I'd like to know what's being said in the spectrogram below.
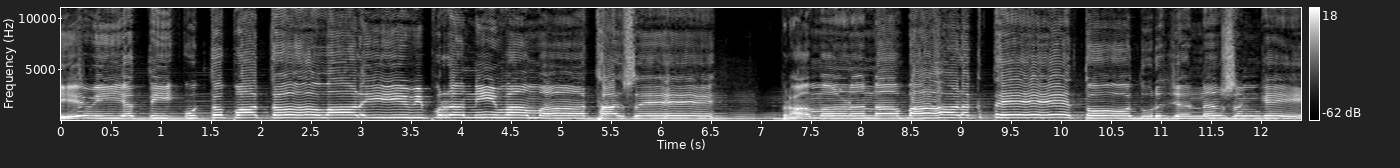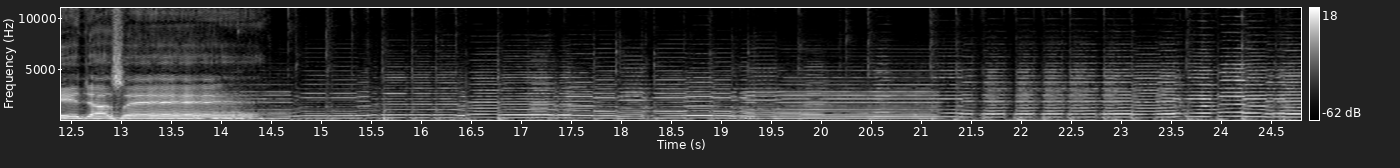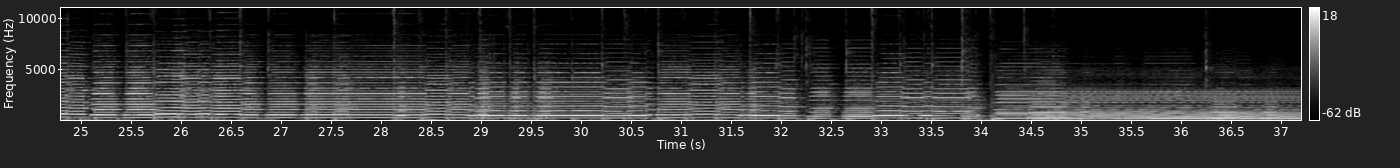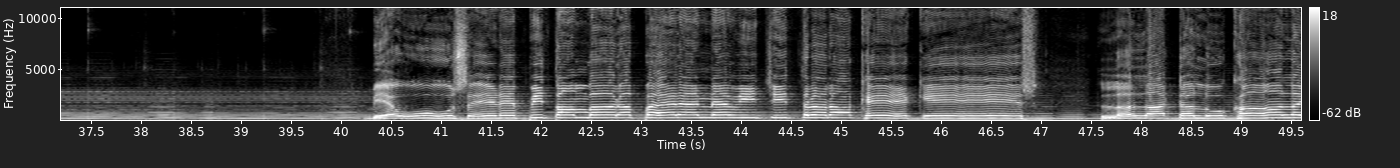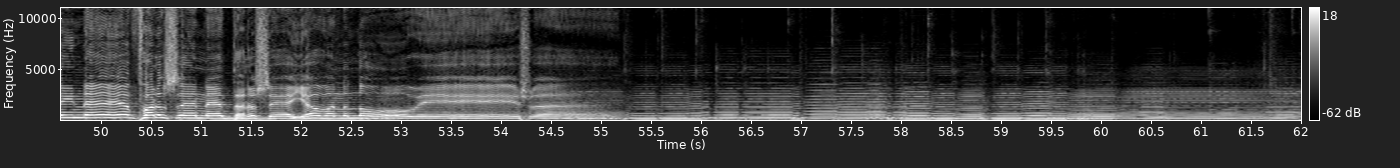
એવી અતિ ઉત્પાત વાળી વિપ્રની વામાં થાશે. બ્રાહ્મણના બાળક તે તો દુર્જન સંગે જાશે. બેઉ શેડે પિતાંબર પહેરને વિચિત્ર રાખે કેશ. લલાટ લુખા લઈને ફરશે ને ધરશે યવનનો વેશ.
